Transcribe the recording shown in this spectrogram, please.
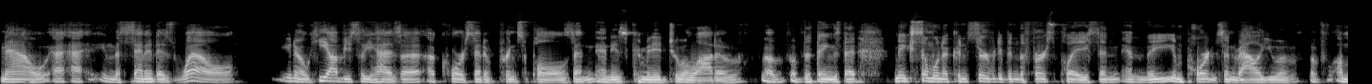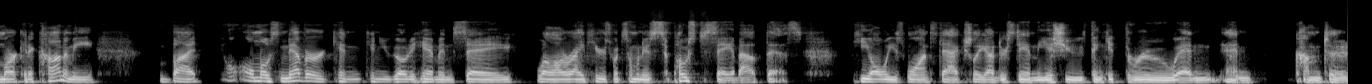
now uh, uh, in the Senate as well. You know, he obviously has a, a core set of principles and, and is committed to a lot of, of, of the things that make someone a conservative in the first place and, and the importance and value of, of a market economy. But almost never can can you go to him and say, well, all right, here's what someone is supposed to say about this. He always wants to actually understand the issue, think it through, and and come to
